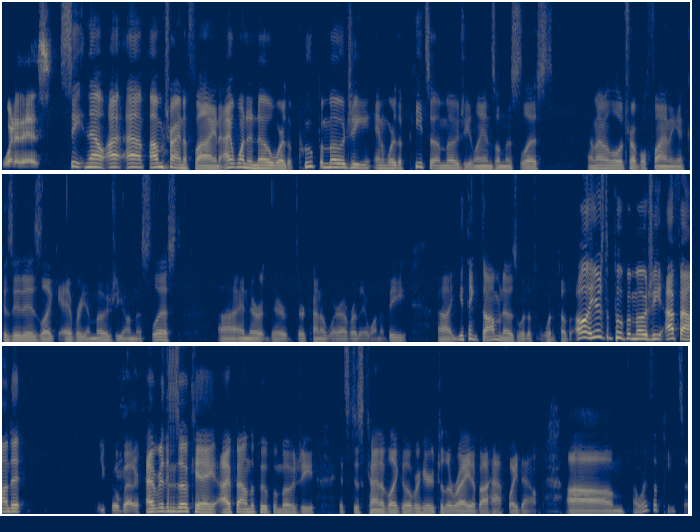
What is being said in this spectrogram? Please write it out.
what it is. See, now I, I I'm trying to find. I want to know where the poop emoji and where the pizza emoji lands on this list. I'm having a little trouble finding it because it is like every emoji on this list, uh, and they're they're they're kind of wherever they want to be. Uh, you think Domino's would have would have felt? Oh, here's the poop emoji. I found it. You feel better? Everything's okay. I found the poop emoji. It's just kind of like over here to the right, about halfway down. Um, oh, where's the pizza?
